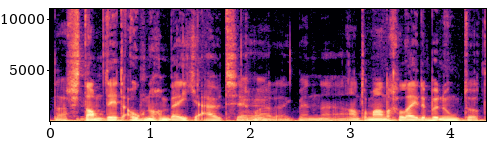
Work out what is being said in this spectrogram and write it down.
Daar stamt dit ook nog een beetje uit, zeg Mhm. maar. Ik ben eh, een aantal maanden geleden benoemd tot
